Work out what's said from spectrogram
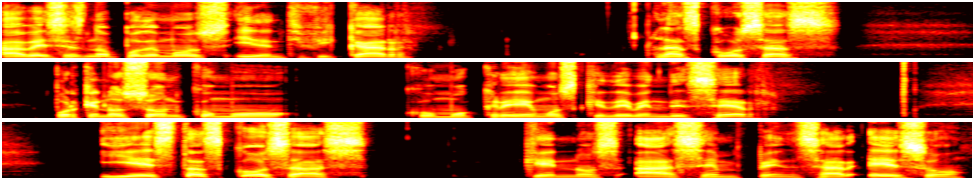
A veces no podemos identificar las cosas porque no son como, como creemos que deben de ser. Y estas cosas que nos hacen pensar eso,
